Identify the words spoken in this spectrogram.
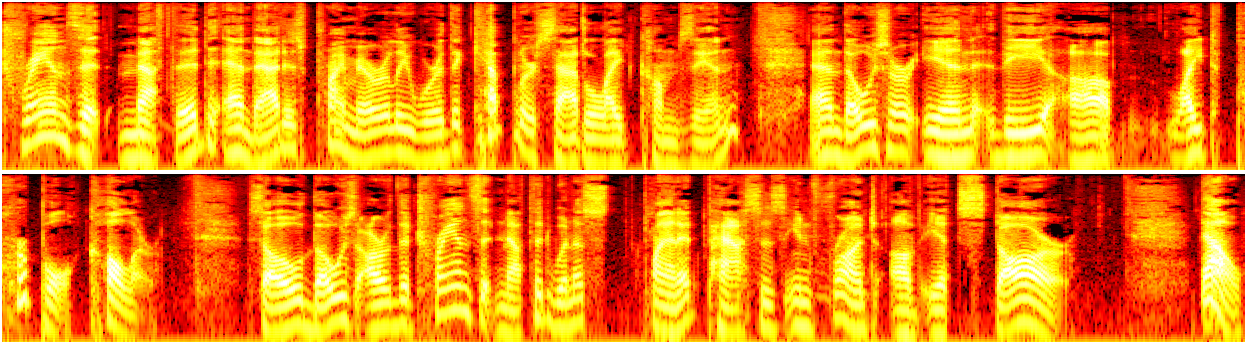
transit method. And that is primarily where the Kepler satellite comes in. And those are in the uh, light purple color. So those are the transit method when a planet passes in front of its star. Now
